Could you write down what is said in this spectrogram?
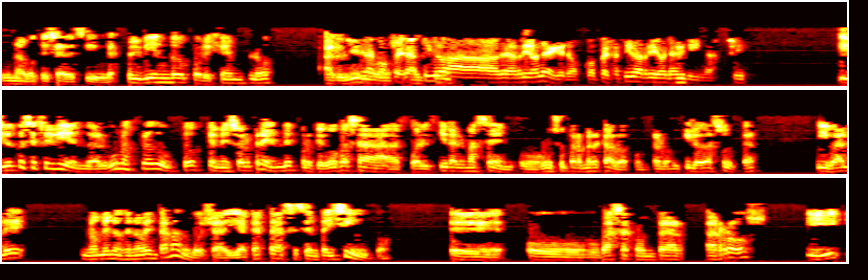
una botella de sidra estoy viendo por ejemplo la cooperativa de Río Negro, cooperativa Río Negrina, sí. Y después estoy viendo algunos productos que me sorprenden porque vos vas a cualquier almacén o un supermercado a comprar un kilo de azúcar y vale no menos de 90 mangos ya, y acá está 65. Eh, o vas a comprar arroz y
